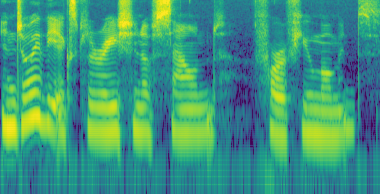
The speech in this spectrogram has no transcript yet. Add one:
Enjoy the exploration of sound for a few moments.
